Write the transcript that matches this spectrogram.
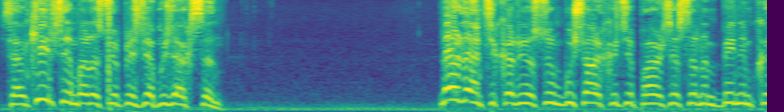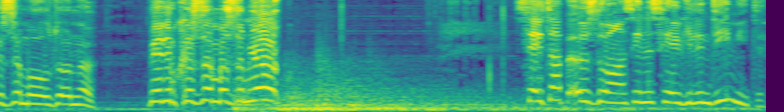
Sen kimsin bana sürpriz yapacaksın? Nereden çıkarıyorsun bu şarkıcı parçasının benim kızım olduğunu? Benim kızım mızım yok. Sevtap Özdoğan senin sevgilin değil miydi?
